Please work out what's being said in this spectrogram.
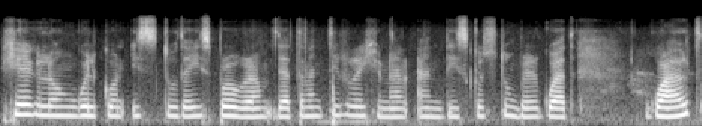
Hello welcome is today's program, the Atlantic Regional and this customer what Walt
